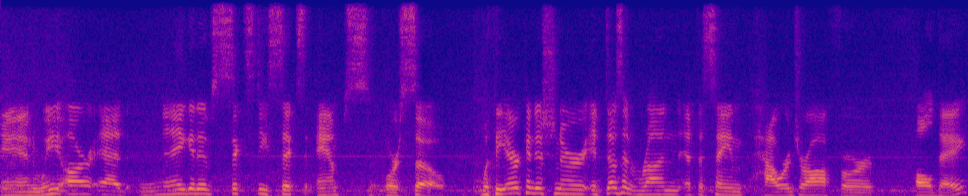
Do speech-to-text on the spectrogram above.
and we are at negative 66 amps or so. With the air conditioner, it doesn't run at the same power draw for all day.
